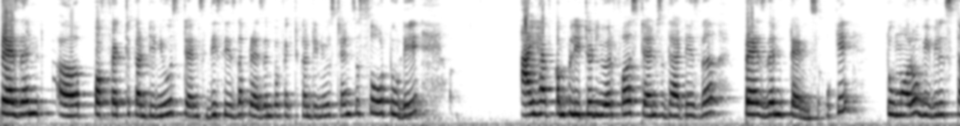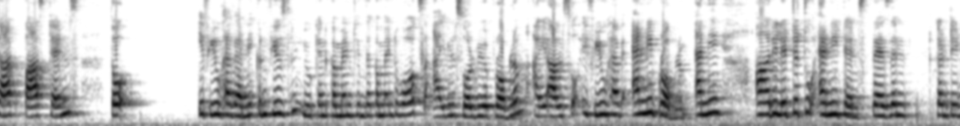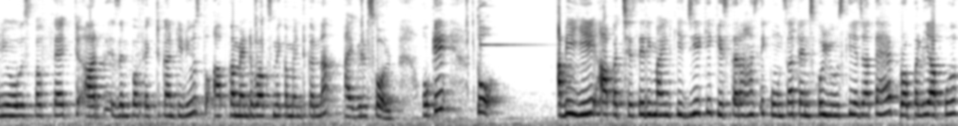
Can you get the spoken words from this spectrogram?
present perfect continuous tense this is the present perfect continuous tense so today I have completed your first tense that is the present tense okay tomorrow we will start past tense so if you have any confusion you can comment in the comment box I will solve your problem I also if you have any problem any uh, related to any tense present continuous perfect or present perfect continuous तो आप comment box में comment करना I will solve okay तो अभी ये आप अच्छे से रिमाइंड कीजिए कि किस तरह से कौन सा टेंस को यूज़ किया जाता है। प्रॉपरली आपको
